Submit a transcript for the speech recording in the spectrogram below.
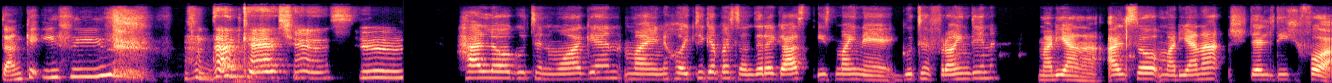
Danke, Isis. Danke, tschüss. Tschüss. Hallo, guten Morgen. Mein heutiger besonderer Gast ist meine gute Freundin Mariana. Also, Mariana, stell dich vor.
